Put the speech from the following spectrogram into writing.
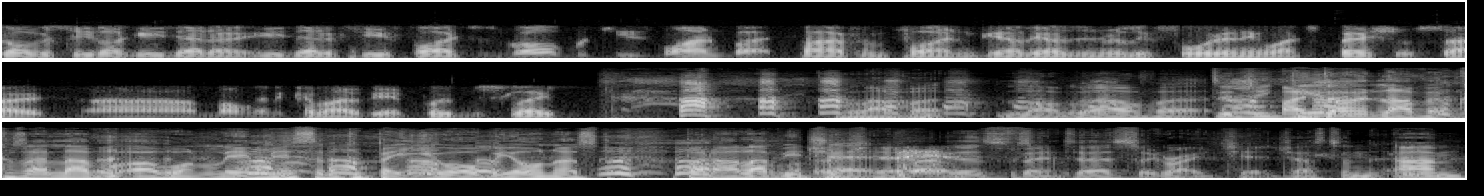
Obviously, like he's had a he's had a few fights as well, which he's won. But apart from fighting Gale, he hasn't really fought anyone special. So um, I'm going to come over here and put him to sleep. Love it. Love. Love it. Did you I don't love it because I love I want Liam Messam to beat you, I'll be honest. But I love your chat. That's fantastic. Great chat, Justin. Um,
